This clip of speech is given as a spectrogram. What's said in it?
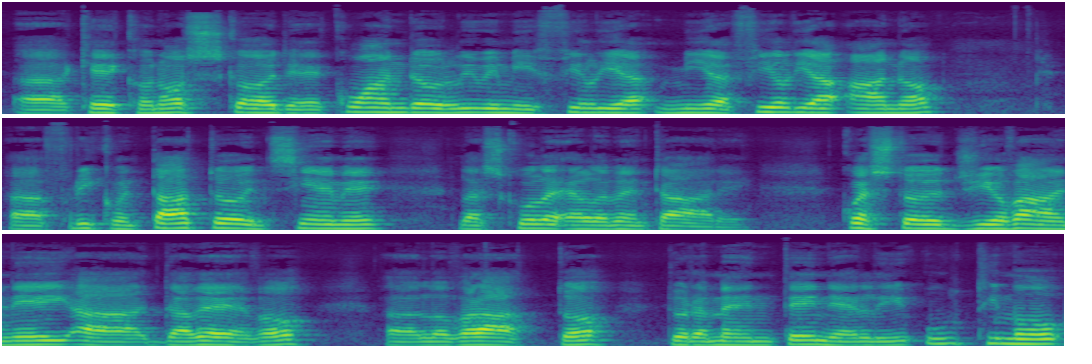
uh, che conosco da quando lui e mia mia figlia hanno frequentato insieme la scuola elementare. Questo Giovanni ha davvero lavorato duramente negli ultimi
